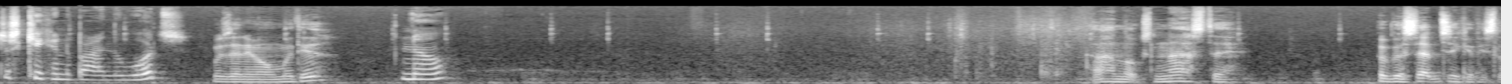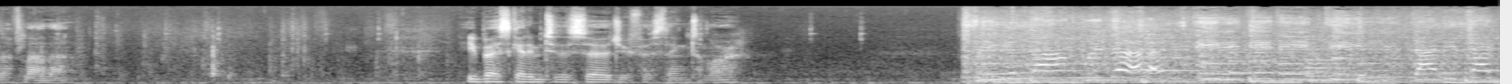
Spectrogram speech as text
Just kicking about in the woods. Was anyone with you? No. That hand looks nasty. He'll go septic if he's left like that. You best get him to the surgery first thing tomorrow along with us. Dee dee dee dee dee, daddy. dee.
